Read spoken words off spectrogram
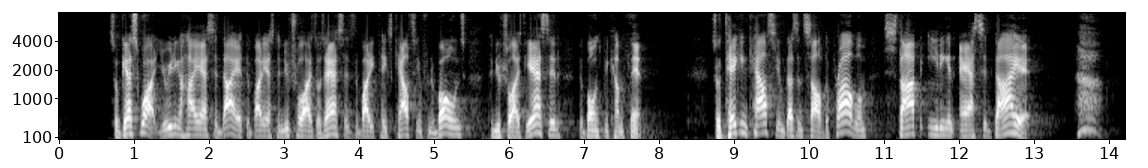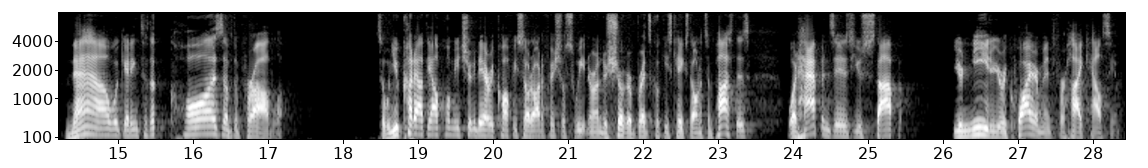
So, guess what? You're eating a high acid diet, the body has to neutralize those acids. The body takes calcium from the bones to neutralize the acid, the bones become thin. So, taking calcium doesn't solve the problem. Stop eating an acid diet. now we're getting to the cause of the problem. So when you cut out the alcohol, meat, sugar, dairy, coffee, soda, artificial sweetener under sugar, breads, cookies, cakes, donuts, and pastas, what happens is you stop your need or your requirement for high calcium.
